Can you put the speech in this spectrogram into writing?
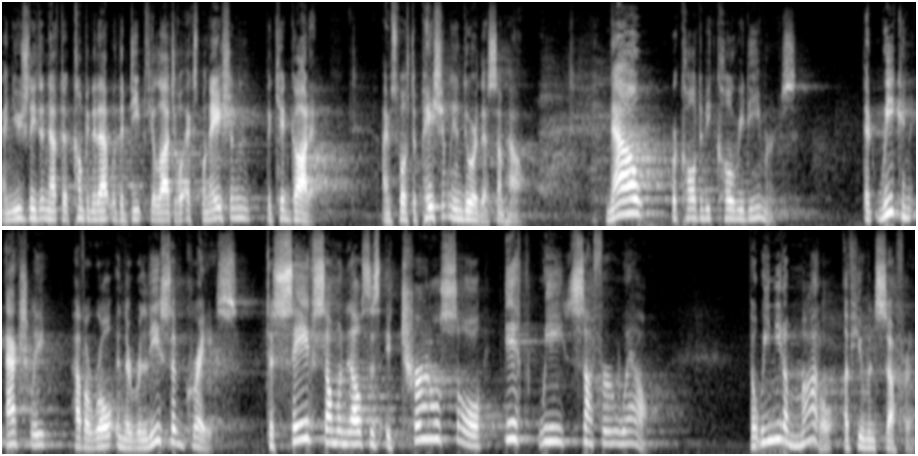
And usually didn't have to accompany that with a deep theological explanation. The kid got it. I'm supposed to patiently endure this somehow. Now we're called to be co redeemers, that we can actually have a role in the release of grace to save someone else's eternal soul if we suffer well. But we need a model of human suffering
